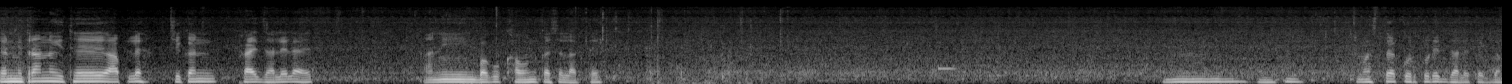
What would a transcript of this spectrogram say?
तर मित्रांनो इथे आपलं चिकन फ्राय झालेले आहेत. आणि बघू खाऊन कसं लागते मस्त कुरकुरीत झालेत एकदम.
